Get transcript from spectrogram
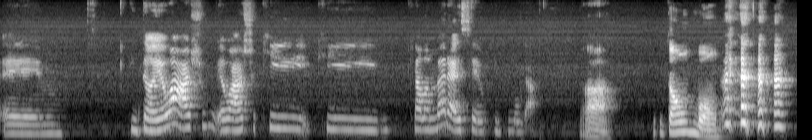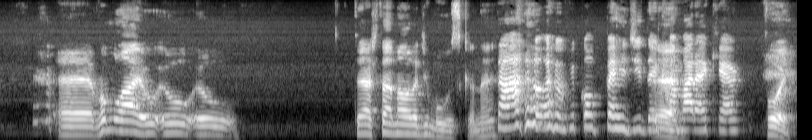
É, então eu acho, eu acho que, que, que ela merece aí o quinto lugar. Ah, então bom. É, vamos lá, eu, eu, eu... Você acha que tá na hora de música, né? Tá? Ficou perdida aí É. com a Carey. Foi.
